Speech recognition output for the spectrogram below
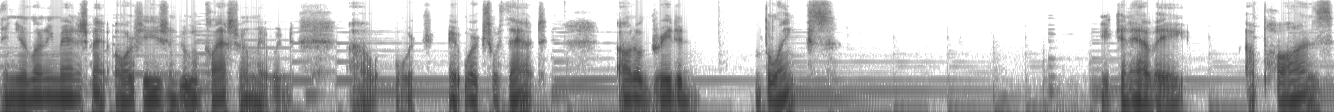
in your learning management, or if you're using Google Classroom, it would uh, work. It works with that. Auto graded blanks. You can have a a pause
